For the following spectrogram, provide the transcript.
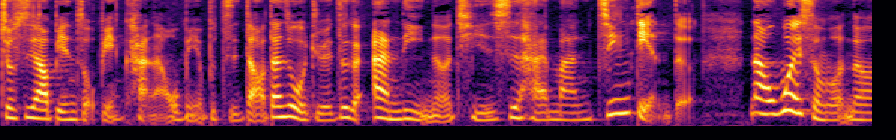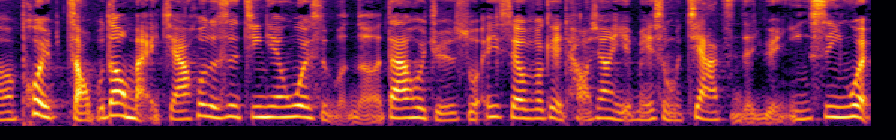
就是要边走边看啊，我们也不知道。但是我觉得这个案例呢，其实是还蛮经典的。那为什么呢？会找不到买家，或者是今天为什么呢？大家会觉得说，诶，Silvergate 好像也没什么价值的原因，是因为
